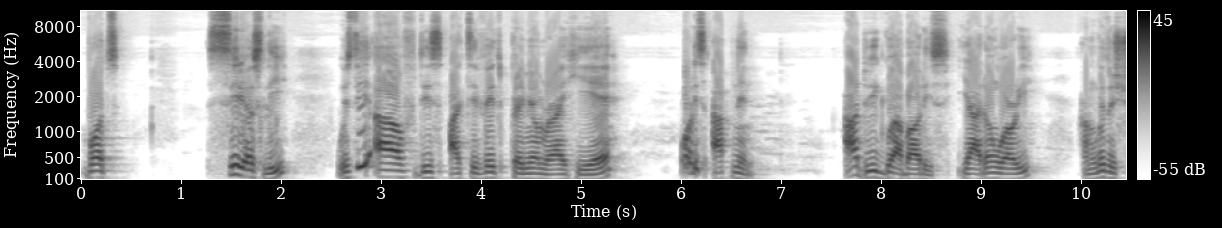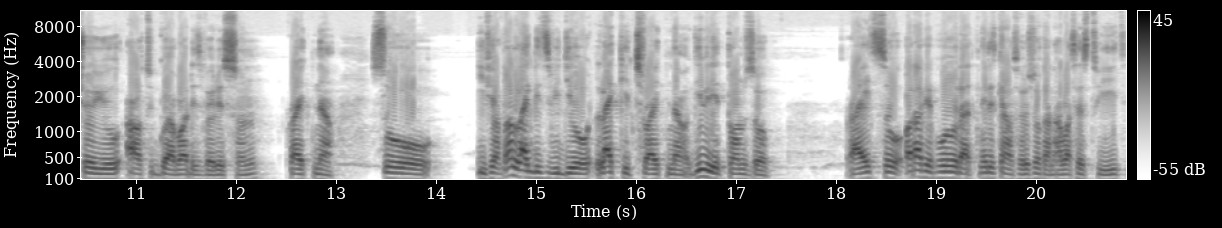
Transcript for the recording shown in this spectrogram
But seriously we still have this activate premium right here. What is happening? How do we go about this? Yeah don't worry i'm going to show you how to go about this very soon right now. So if you have not liked this video like it right now. Give it a thumbs up right? So other people that need this kind of solution can have access to it.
